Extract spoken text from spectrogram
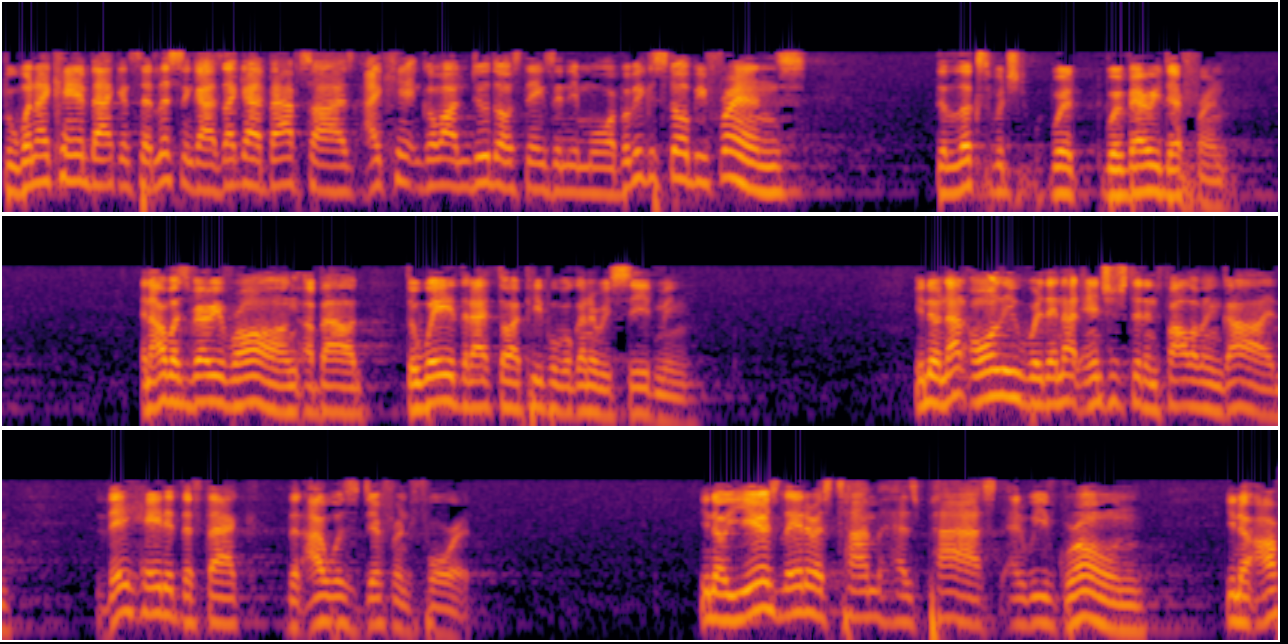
But when I came back and said, listen, guys, I got baptized, I can't go out and do those things anymore, but we can still be friends, the looks which were, were very different. And I was very wrong about the way that I thought people were going to receive me. You know, not only were they not interested in following God, they hated the fact that I was different for it. You know, years later, as time has passed and we've grown, you know, our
